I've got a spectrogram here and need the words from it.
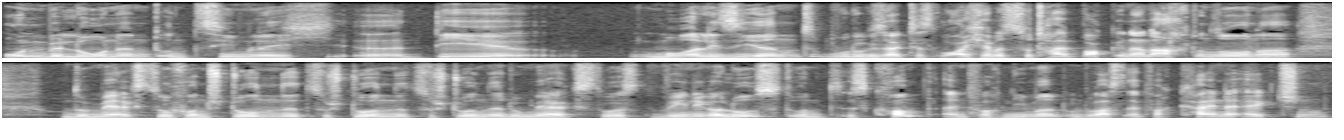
unbelohnend und ziemlich äh, demoralisierend, wo du gesagt hast, boah, ich habe jetzt total Bock in der Nacht und so. Ne? Und du merkst so von Stunde zu Stunde zu Stunde, du merkst, du hast weniger Lust und es kommt einfach niemand und du hast einfach keine Action.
